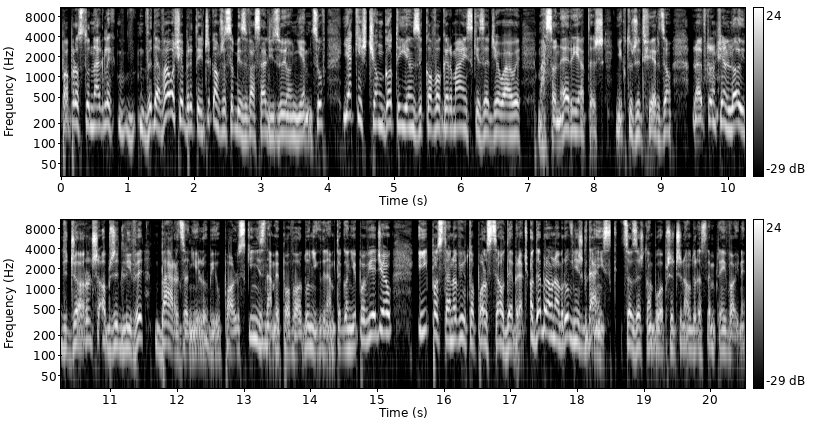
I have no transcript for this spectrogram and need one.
Po prostu nagle wydawało się Brytyjczykom, że sobie zwasalizują Niemców. Jakieś ciągoty językowo-germańskie zadziałały, masoneria też niektórzy twierdzą. No w końcu Lloyd George, obrzydliwy, bardzo nie lubił Polski, nie znamy powodu, nigdy nam tego nie powiedział i postanowił to Polsce odebrać. Odebrał nam również Gdańsk, co zresztą było przyczyną do następnej wojny.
